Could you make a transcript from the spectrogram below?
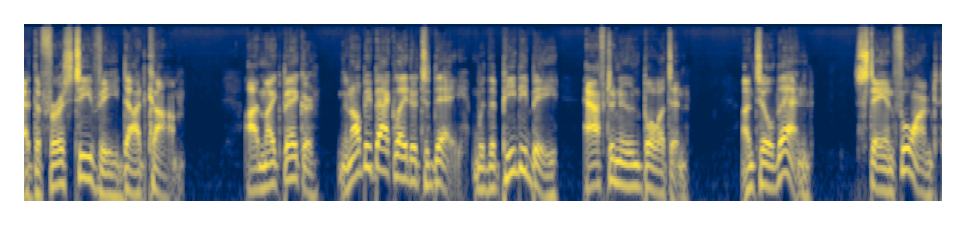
at thefirsttv.com. I'm Mike Baker and I'll be back later today with the PDB Afternoon Bulletin. Until then, stay informed,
